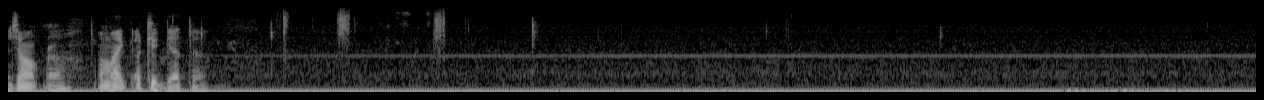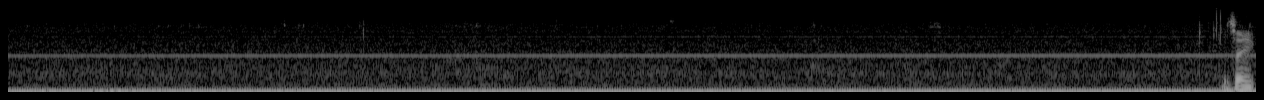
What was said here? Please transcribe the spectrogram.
Jump, bro. I might, I could get that. It's like,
